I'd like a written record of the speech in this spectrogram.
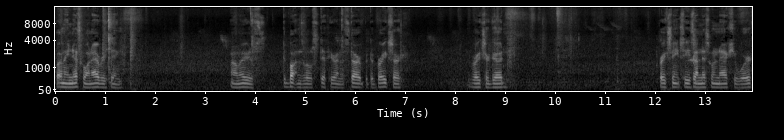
But I mean this one, everything. Uh, maybe the button's a little stiff here on the start, but the brakes are the brakes are good. Brakes ain't seats on this one actually work.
